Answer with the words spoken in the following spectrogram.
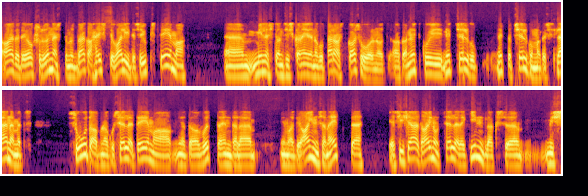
aegade jooksul õnnestunud väga hästi valida see üks teema, millest on siis ka neile nagu pärast kasu olnud, aga nüüd, kui nüüd selgub, nüüd peab selguma, kas siis Läänemets suudab nagu selle teema nii-öelda võtta endale niimoodi ainsana ette ja siis jääda ainult sellele kindlaks, mis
